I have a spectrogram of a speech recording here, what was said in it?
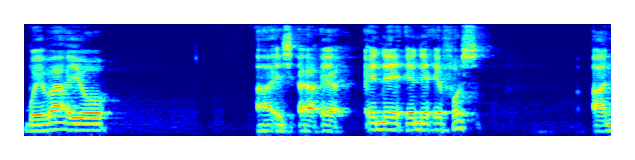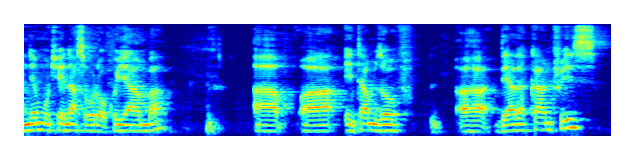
bwebaayo uh, uh, uh, any, any efforts uh, ne muntu yena asobola okuyamba in terms of uh, the other countries.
